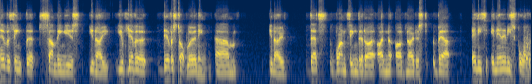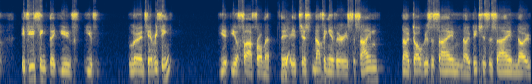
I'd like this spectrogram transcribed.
ever think that something is, you know, you've never, never stopped learning. Um, you know, that's one thing that I, I I've noticed about any in any sport. If you think that you've you've learnt everything, you, you're far from it. There, Yeah. It's just nothing ever is the same. No dog is the same. No bitch is the same. No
